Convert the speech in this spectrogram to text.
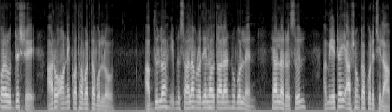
করার উদ্দেশ্যে আরও অনেক কথাবার্তা বলল। আবদুল্লাহ ইবনু সালাম রদিয়াল্লাহ তাল্লাহ্ন বললেন, হে আল্লাহ রসুল, আমি এটাই আশঙ্কা করেছিলাম।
